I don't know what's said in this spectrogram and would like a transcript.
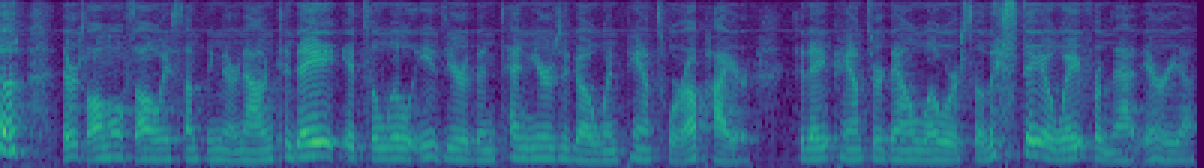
There's almost always something there now. And today it's a little easier than 10 years ago when pants were up higher. Today pants are down lower, so they stay away from that area.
